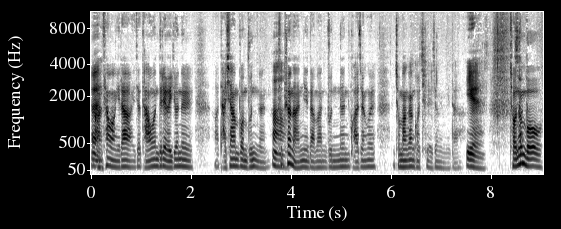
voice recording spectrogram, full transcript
네. 상황이라 이제 당원들의 의견을 어, 다시 한번 묻는 어. 투표는 아닙니다만 묻는 과정을 조만간 거칠 예정입니다. 예. 저는 뭐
